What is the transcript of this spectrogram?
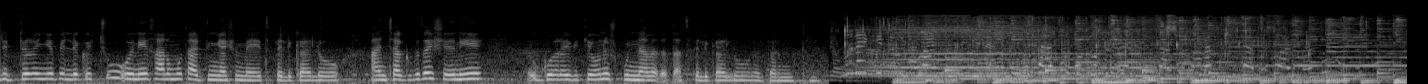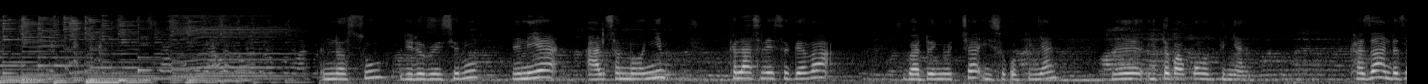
ልትድረኝ የፈለገችው እኔ ሳልሞት አዱኛሽን ማየት እፈልጋለሁ፣ አንቺ አግብተሽ እኔ ጎረቤት የሆነች ቡና መጠጣት እፈልጋለሁ ነበር የምትለው። እነሱ ሊድሩኝ ሲሉ እኔ አልሰማሁኝም። class ላይ ስገባ ጓደኞቼ ይስቁብኛል፣ ይጠቋቆሙብኛል። ከዛ እንደዛ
